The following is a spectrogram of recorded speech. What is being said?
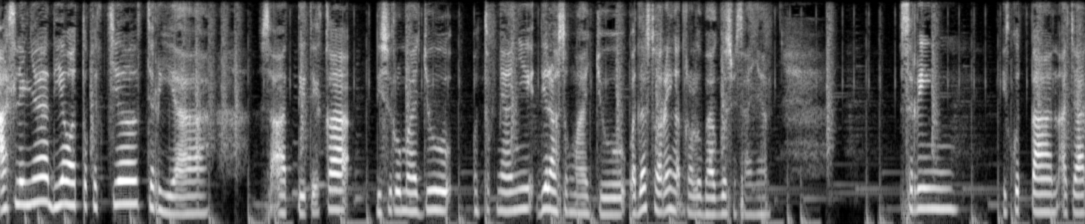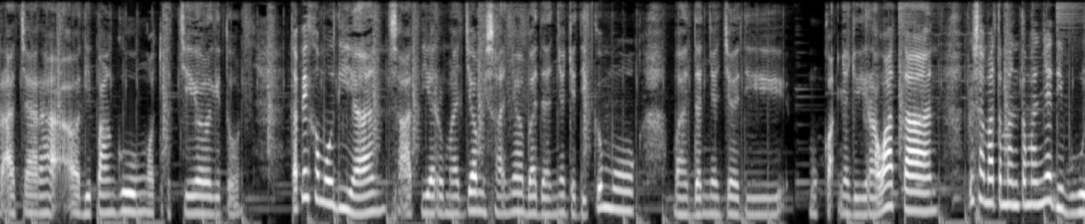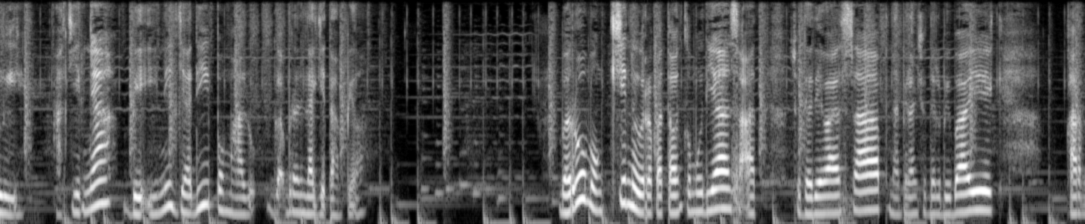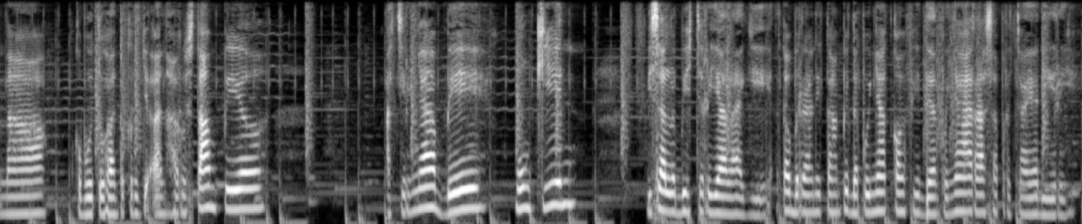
aslinya dia waktu kecil ceria saat di TK disuruh maju untuk nyanyi dia langsung maju padahal suaranya nggak terlalu bagus misalnya sering ikutan acara-acara uh, di panggung waktu kecil gitu tapi kemudian saat dia remaja misalnya badannya jadi gemuk, badannya jadi mukanya jadi rawatan, terus sama teman-temannya dibully. Akhirnya B ini jadi pemalu, gak berani lagi tampil. Baru mungkin beberapa tahun kemudian saat sudah dewasa, penampilan sudah lebih baik karena kebutuhan pekerjaan harus tampil. Akhirnya B mungkin bisa lebih ceria lagi atau berani tampil dan punya confidence, punya rasa percaya diri.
